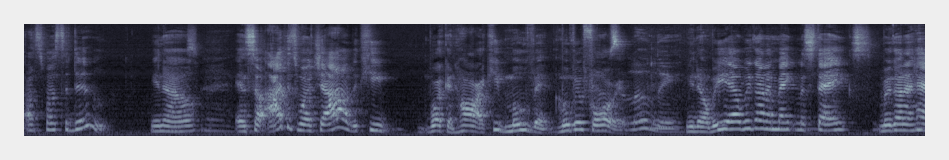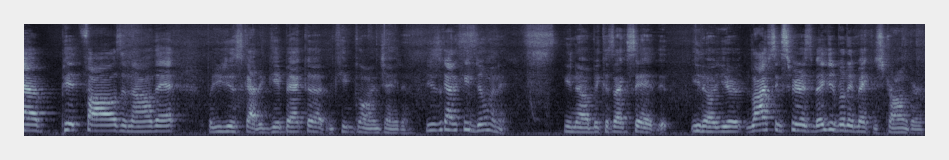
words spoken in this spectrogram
I'm supposed to do you know Yes, and so i just want y'all to keep working hard keep moving moving forward Absolutely. you know, we yeah, we're gonna make mistakes. We're gonna have pitfalls and all that, but you just got to get back up and keep going, Jada. You just got to keep doing it. You know, because like I said, you know, your life's experience they just really make you stronger.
